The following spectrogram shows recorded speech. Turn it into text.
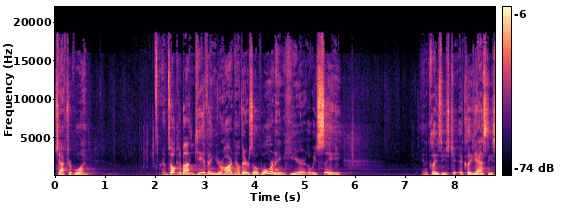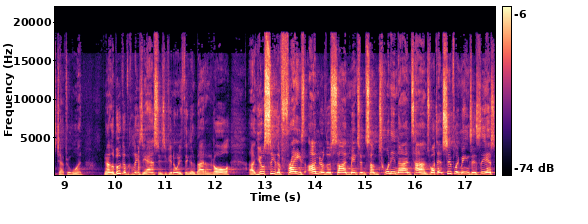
chapter 1. I'm talking about giving your heart. Now, there's a warning here that we see in Ecclesiastes chapter 1. Now, in the book of Ecclesiastes, if you know anything about it at all, uh, you'll see the phrase under the sun mentioned some 29 times. What that simply means is this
